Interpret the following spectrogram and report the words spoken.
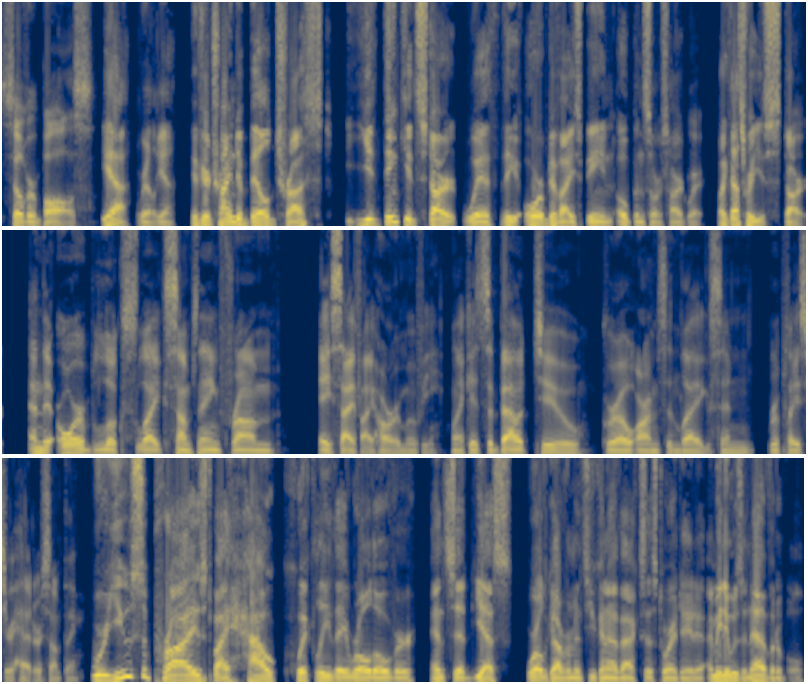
Silver balls. Yeah, really, yeah. If you're trying to build trust, you'd think you'd start with the orb device being open source hardware. Like that's where you start. And the orb looks like something from a sci-fi horror movie. Like it's about to grow arms and legs and replace your head or something. Were you surprised by how quickly they rolled over and said, "Yes, world governments, you can have access to our data"? I mean, it was inevitable.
